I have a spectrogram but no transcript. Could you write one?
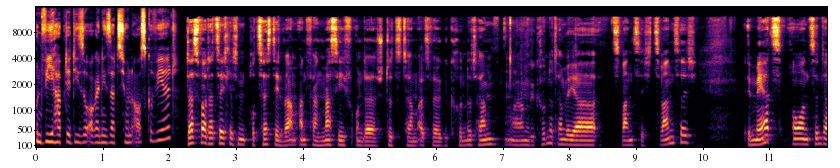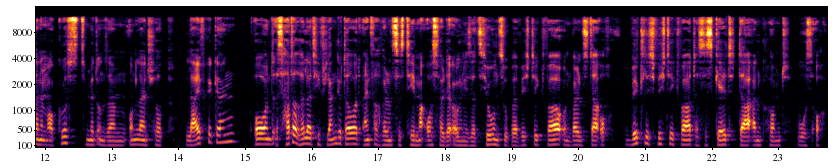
Und wie habt ihr diese Organisation ausgewählt? Das war tatsächlich ein Prozess, den wir am Anfang massiv unterstützt haben, als wir gegründet haben. Ähm, gegründet haben wir ja 2020 im März und sind dann im August mit unserem Online-Shop live gegangen. Und es hatte relativ lang gedauert, einfach weil uns das Thema Auswahl der Organisation super wichtig war und weil uns da auch wirklich wichtig war, dass das Geld da ankommt, wo es auch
